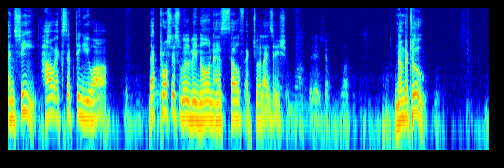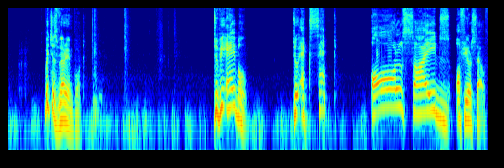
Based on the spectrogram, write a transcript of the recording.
and see how accepting you are. That process will be known as self-actualization. Number two, which is very important, to be able to accept all sides of yourself.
